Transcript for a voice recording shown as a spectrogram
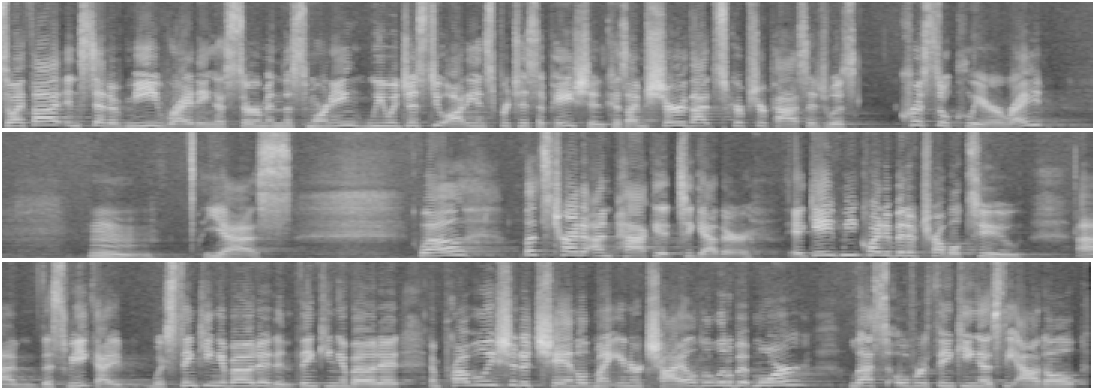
So I thought instead of me writing a sermon this morning, we would just do audience participation because I'm sure that scripture passage was crystal clear, right? Hmm, yes. Well, let's try to unpack it together. It gave me quite a bit of trouble too. Um, this week, I was thinking about it and thinking about it, and probably should have channeled my inner child a little bit more, less overthinking as the adult,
